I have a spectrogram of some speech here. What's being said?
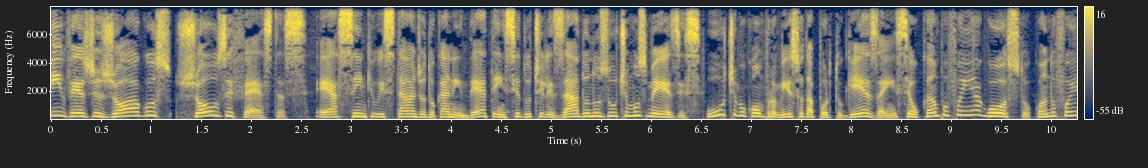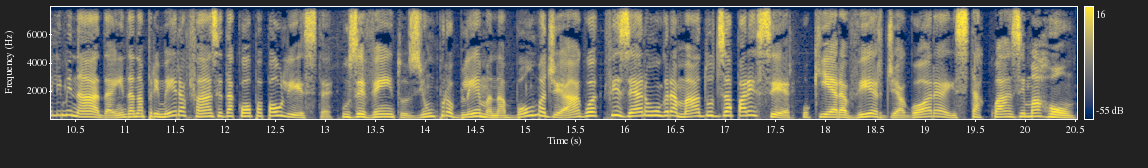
Em vez de jogos, shows e festas. É assim que o estádio do Canindé tem sido utilizado nos últimos meses. O último compromisso da portuguesa em seu campo foi em agosto, quando foi eliminada, ainda na primeira fase da Copa Paulista. Os eventos e um problema na bomba de água fizeram o gramado desaparecer. O que era verde agora está quase marrom.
